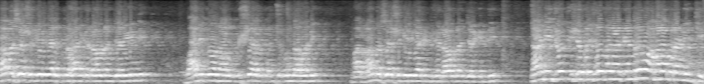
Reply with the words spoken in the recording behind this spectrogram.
రామశేషగిరి గారి గృహానికి రావడం జరిగింది. వారితో నాలుగు విషయాలు పంచుకుందామని మా రామశేషగిరి గారి ఇంటికి రావడం జరిగింది. నాని జ్యోతిష పరిశోధనా కేంద్రం అమలాపురం నుంచి.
